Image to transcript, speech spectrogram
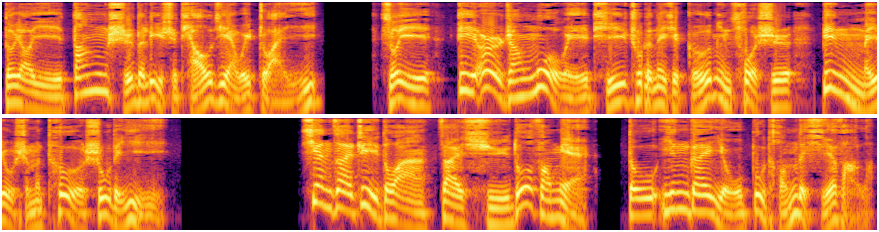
都要以当时的历史条件为转移，所以第二章末尾提出的那些革命措施，并没有什么特殊的意义。现在这一段在许多方面都应该有不同的写法了。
